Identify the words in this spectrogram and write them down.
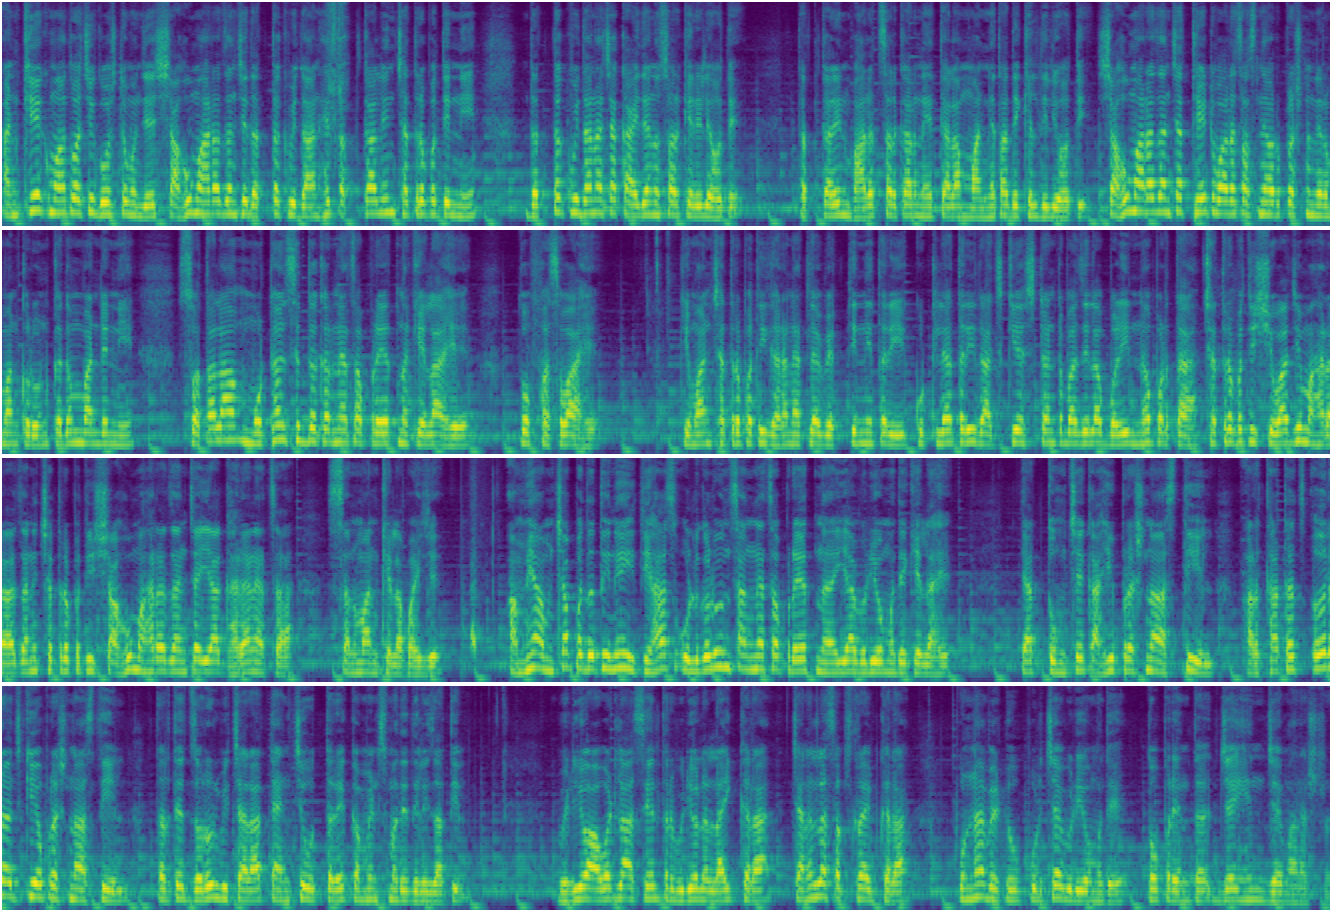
आणखी एक महत्त्वाची गोष्ट म्हणजे शाहू महाराजांचे दत्तक विधान हे तत्कालीन छत्रपतींनी दत्तक विधानाच्या कायद्यानुसार केलेले होते. तत्कालीन भारत सरकारने त्याला मान्यता देखील दिली होती. शाहू महाराजांच्या थेट वारस असण्यावर प्रश्न निर्माण करून कदमबांडेंनी स्वतःला मोठं सिद्ध करण्याचा प्रयत्न केला आहे तो फसवा आहे. किमान छत्रपती घराण्यातल्या व्यक्तींनी तरी कुठल्या तरी राजकीय स्टंटबाजीला बळी न पडता छत्रपती शिवाजी महाराज आणि छत्रपती शाहू महाराजांच्या या घराण्याचा सन्मान केला पाहिजे. आम्ही आमच्या पद्धतीने इतिहास उलगडून सांगण्याचा प्रयत्न या व्हिडिओमध्ये केला आहे. त्यात तुमचे काही प्रश्न असतील अर्थातच अराजकीय प्रश्न असतील तर ते जरूर विचारा त्यांची उत्तरे कमेंट्समध्ये दिली जातील. व्हिडिओ आवडला असेल तर व्हिडिओला लाईक करा चॅनलला सबस्क्राईब करा. पुन्हा भेटू पुढच्या व्हिडिओमध्ये. तोपर्यंत जय हिंद जय महाराष्ट्र.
